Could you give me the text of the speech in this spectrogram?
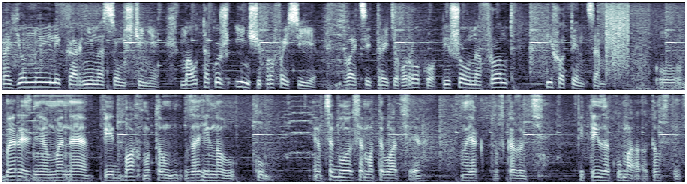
районної лікарні на Сумщині. Мав також інші професії. 23-го року пішов на фронт піхотинцем. У березні в мене під Бахмутом загинув кум. Це була вся мотивація. Ну, як то скажуть, піти за кума отомстити.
